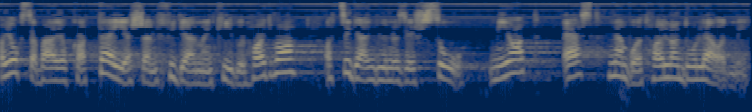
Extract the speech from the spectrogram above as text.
a jogszabályokat teljesen figyelmen kívül hagyva a cigánybűnözés szó miatt ezt nem volt hajlandó leadni.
